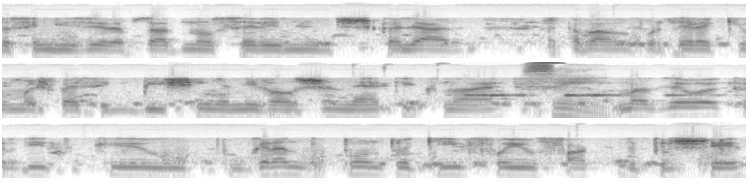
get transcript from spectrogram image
assim dizer, apesar de não serem muitos, se calhar acabava por ter aqui uma espécie de bichinho a nível genético, não é? Sim. Mas eu acredito que o, o grande ponto aqui foi o facto de crescer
